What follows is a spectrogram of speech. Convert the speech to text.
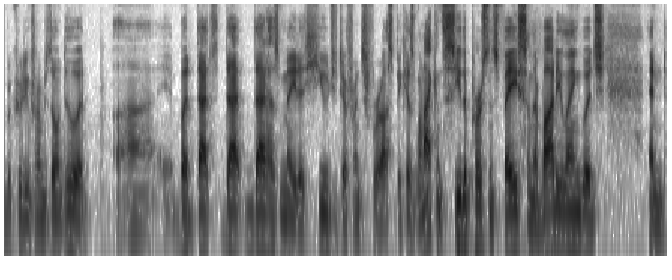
recruiting firms don't do it. Uh, but that's that that has made a huge difference for us because when I can see the person's face and their body language, and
